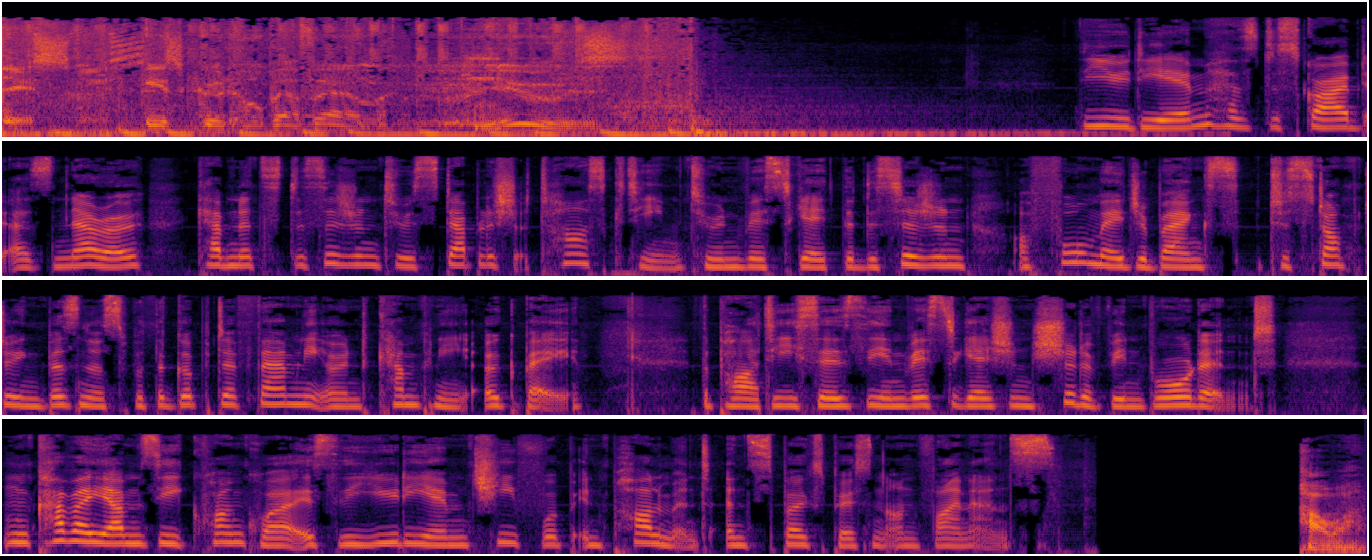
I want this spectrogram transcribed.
This is Good Hope FM News. The UDM has described as narrow Cabinet's decision to establish a task team to investigate the decision of four major banks to stop doing business with the Gupta family owned company Oakbay. The party says the investigation should have been broadened. Nqabayomzi Kwankwa is the UDM chief whip in Parliament and spokesperson on finance power,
